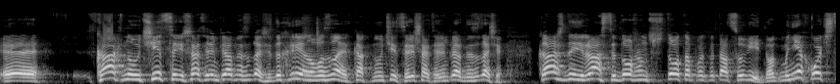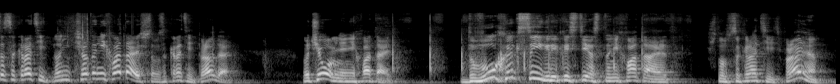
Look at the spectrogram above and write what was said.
э, как научиться решать олимпиадные задачи? Да хрен его знает, как научиться решать олимпиадные задачи. Каждый раз ты должен что-то попытаться увидеть. Вот мне хочется сократить, но чего-то не хватает, чтобы сократить, правда? Ну чего мне не хватает? Двух xy, естественно, не хватает, чтобы сократить, правильно?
